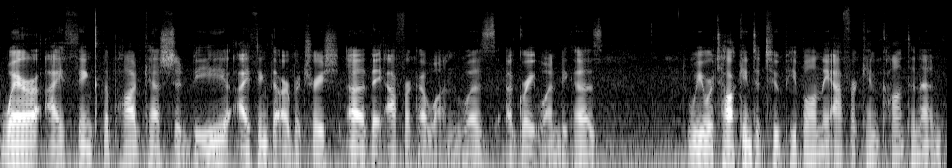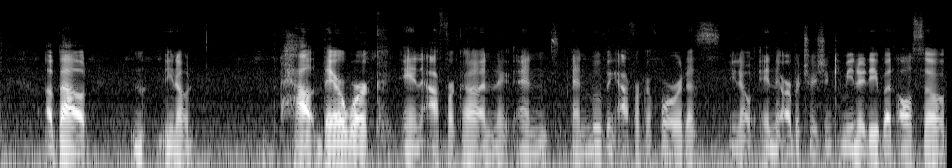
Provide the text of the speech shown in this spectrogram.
where I think the podcast should be, I think the arbitration, uh, the Africa one was a great one because we were talking to two people on the African continent about, you know, how their work in Africa and and and moving Africa forward as you know in the arbitration community, but also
